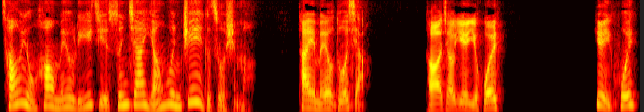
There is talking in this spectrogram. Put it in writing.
曹永浩没有理解孙家阳问这个做什么，他也没有多想。他叫叶一辉。叶一辉，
